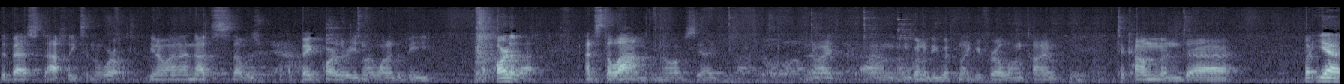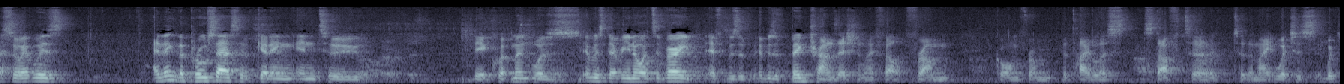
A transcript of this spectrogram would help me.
the best athletes in the world. You know, and, and that's that was a big part of the reason I wanted to be a part of that, and still am. You know, obviously I, you know, I um, I'm going to be with Nike for a long time to come, and uh, but yeah, so it was I think the process of getting into the equipment was it was different. You know, it's a very it was a it was a big transition. I felt from going from the Titleist stuff to to the Nike, which is which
